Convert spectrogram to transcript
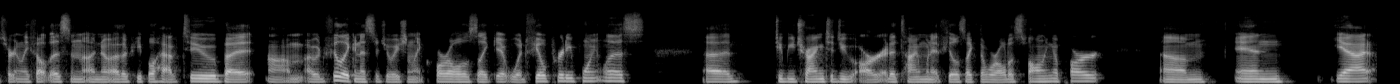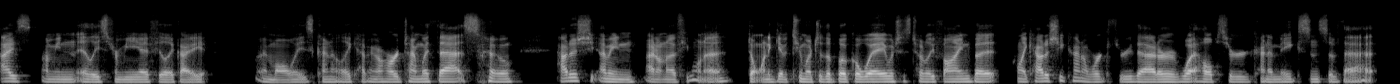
certainly felt this, and I know other people have too. But um, I would feel like in a situation like Corals, like it would feel pretty pointless uh, to be trying to do art at a time when it feels like the world is falling apart. Um, and yeah, I, I mean, at least for me, I feel like I, I'm always kind of like having a hard time with that. So how does she, I mean, I don't know if you want to, don't want to give too much of the book away, which is totally fine, but like, how does she kind of work through that or what helps her kind of make sense of that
